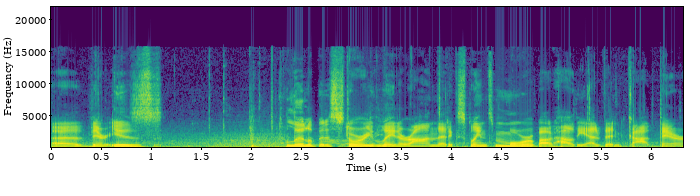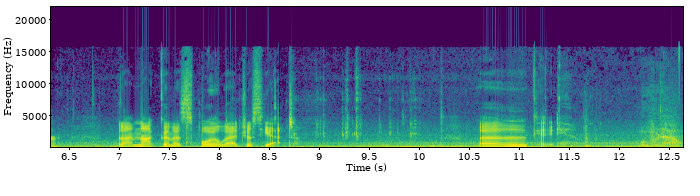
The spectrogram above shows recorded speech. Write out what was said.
Uh, there is little bit of story later on that explains more about how the Advent got there, but I'm not going to spoil that just yet. Okay. Move it out.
